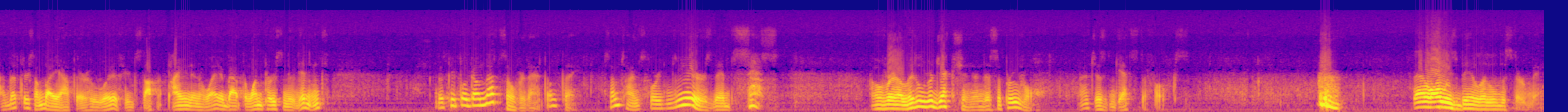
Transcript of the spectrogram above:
I bet there's somebody out there who would if you'd stop pining away about the one person who didn't. But people go nuts over that, don't they? Sometimes for years they obsess over a little rejection and disapproval. That just gets to folks. That'll always be a little disturbing.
